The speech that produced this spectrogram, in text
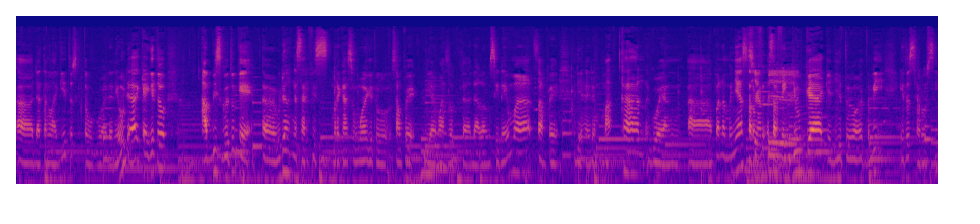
ah, datang lagi terus ketemu gue dan ya udah kayak gitu abis gue tuh kayak eh, udah nge-service mereka semua gitu loh sampai dia masuk ke dalam sinema sampai dia akhirnya makan gue yang ah, apa namanya Siapin. serving juga kayak gitu tapi itu seru sih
